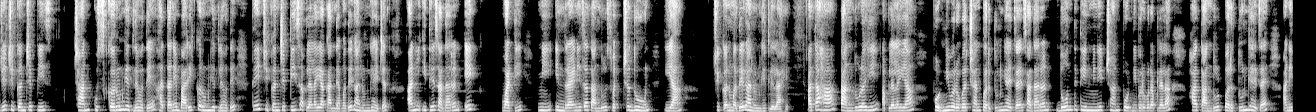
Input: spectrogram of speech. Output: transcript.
जे चिकनचे पीस छान कुस्करून घेतले होते हाताने बारीक करून घेतले होते ते चिकनचे पीस आपल्याला या कांद्यामध्ये घालून घ्यायचे आहेत. आणि इथे साधारण एक वाटी मी इंद्रायणीचा तांदूळ स्वच्छ धुवून या चिकनमध्ये घालून घेतलेला आहे. आता हा तांदूळही आपल्याला या फोडणीबरोबर छान परतून घ्यायचा आहे. साधारण दोन ते तीन मिनिट छान फोडणीबरोबर आपल्याला हा तांदूळ परतून घ्यायचा आहे. आणि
